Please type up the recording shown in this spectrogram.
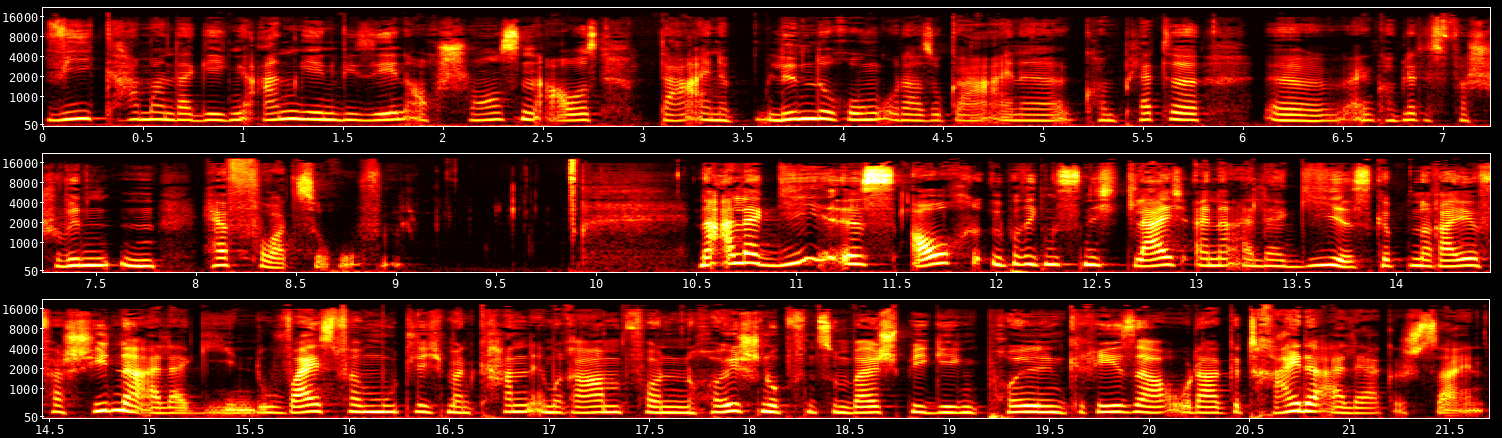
wie kann man dagegen angehen, wie sehen auch Chancen aus, da eine Linderung oder sogar eine komplette, äh, ein komplettes Verschwinden hervorzurufen. Eine Allergie ist auch übrigens nicht gleich eine Allergie. Es gibt eine Reihe verschiedener Allergien. Du weißt vermutlich, man kann im Rahmen von Heuschnupfen zum Beispiel gegen Pollen, Gräser oder Getreide allergisch sein.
